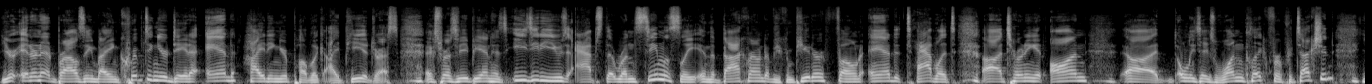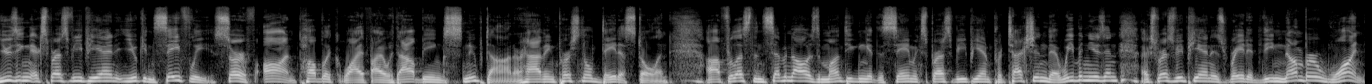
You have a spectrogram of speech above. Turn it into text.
Your internet browsing by encrypting your data and hiding your public IP address. ExpressVPN has easy to use apps that run seamlessly in the background of your computer, phone, and tablet. Uh, turning it on uh, only takes one click for protection. Using ExpressVPN, you can safely surf on public Wi Fi without being snooped on or having personal data stolen. Uh, for less than $7 a month, you can get the same ExpressVPN protection that we've been using. ExpressVPN is rated the number one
